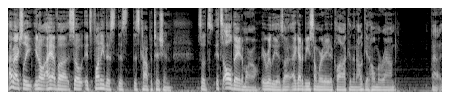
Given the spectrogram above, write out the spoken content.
I'm actually, you know, I have uh so it's funny this this this competition. So it's it's all day tomorrow. It really is. I, I got to be somewhere at eight o'clock, and then I'll get home around uh,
